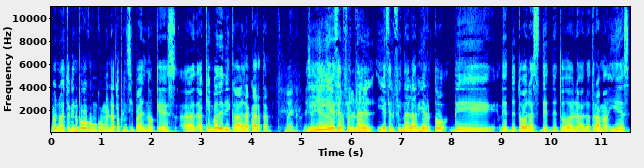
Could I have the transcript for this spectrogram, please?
bueno, esto viene un poco con, con el dato principal, ¿no? Que es a, a quién va dedicada la carta. Bueno, eso Y es el final, y es el final abierto de, de, de todas las, de, de toda la, la trama. Y es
